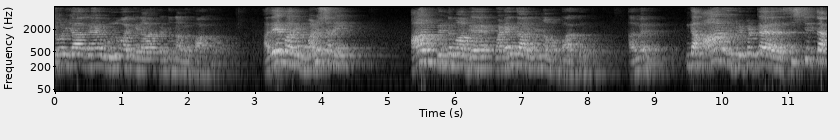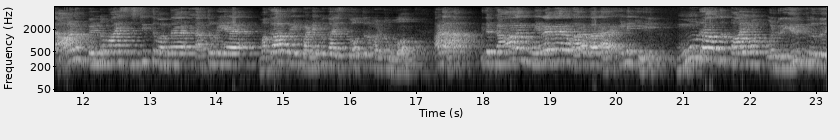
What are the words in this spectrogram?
ஜோடியாக உருவாக்கினார் என்று நாங்கள் பார்க்கிறோம். அதே மாதிரி மனுஷனை ஆணும் பெண்ணுமாக படைத்தார்னு நம்ம பார்க்கிறோம். ஆமென். இந்த ஆண் இப்படிப்பட்ட சிருஷ்டித்த ஆணும் பெண்ணுமாய் சிருஷ்டித்து வந்த கர்த்தருடைய மகாபுரிய படைப்புக்காய் ஸ்தோத்திரம் பண்ணுவோம். ஆனா இது காலம் நிறைவேற வர வர இன்னைக்கு மூன்றாவது பாலினம் ஒன்று இருக்கிறது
